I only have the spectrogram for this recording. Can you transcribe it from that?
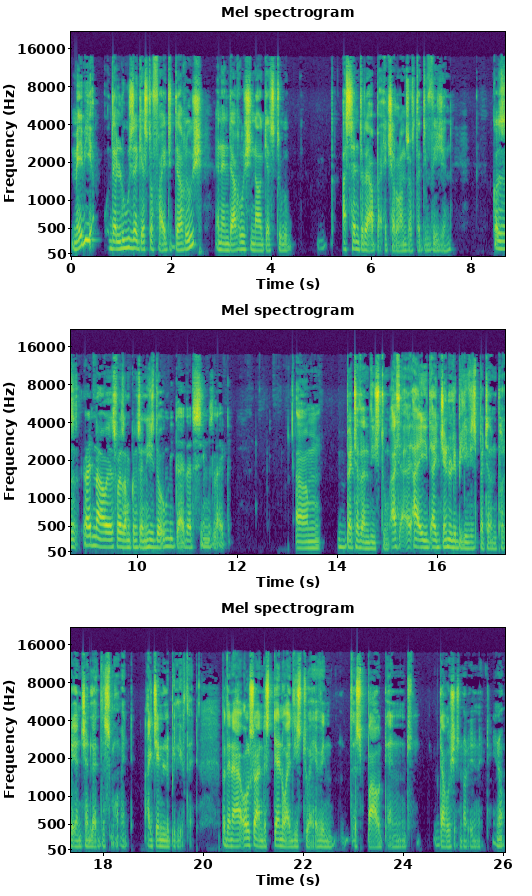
Maybe the loser gets to fight Dariush, and then Dariush now gets to ascend to the upper echelons of the division. Because right now, as far as I'm concerned, he's the only guy that seems like um better than these two. I I I genuinely believe he's better than Poirier and Chandler at this moment. I genuinely believe that. But then I also understand why these two are having this bout and Dariush is not in it, you know.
